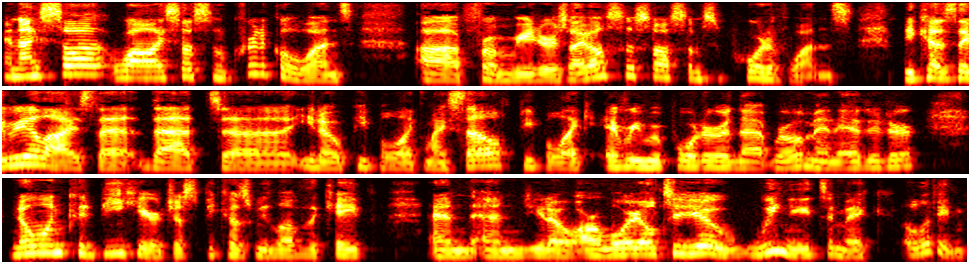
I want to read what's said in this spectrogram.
and I saw while I saw some critical ones uh, from readers, I also saw some supportive ones because they realized that that uh, you know people like myself, people like every reporter in that room and editor, no one could be here just because we love the Cape and and you know are loyal to you. We need to make a living.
